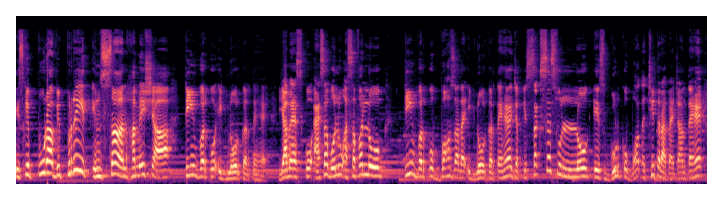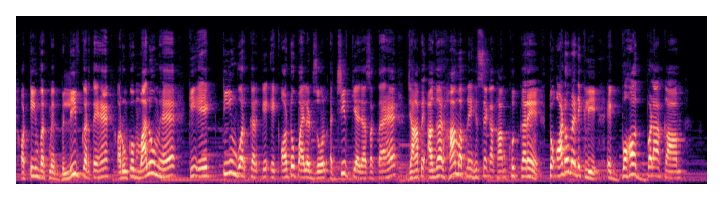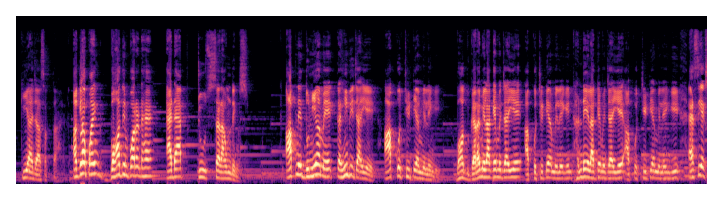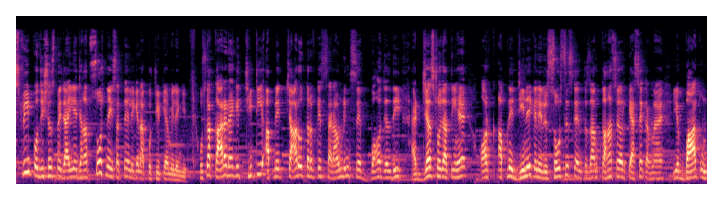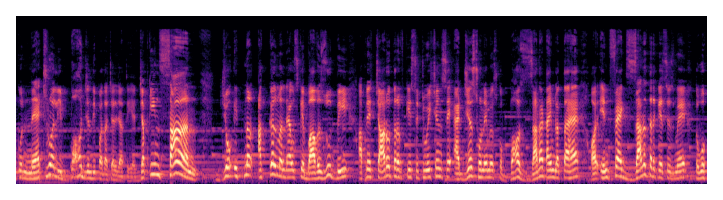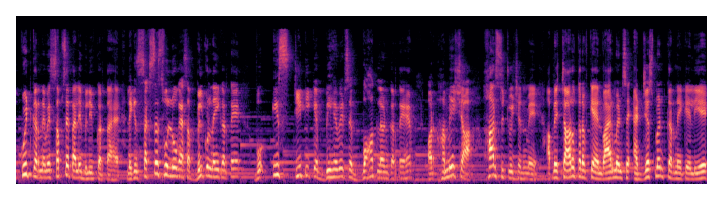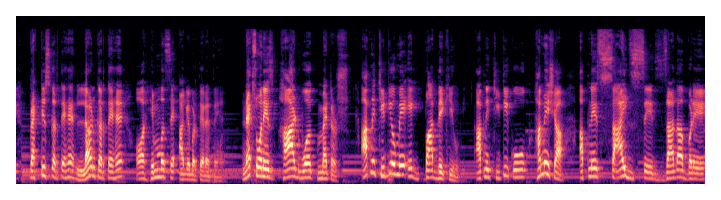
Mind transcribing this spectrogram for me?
इसके पूरा विपरीत इंसान हमेशा टीम वर्क को इग्नोर करते हैं। या मैं इसको ऐसा बोलूँ, असफल लोग टीम वर्क को बहुत ज़्यादा इग्नोर करते हैं, जबकि सक्सेसफुल लोग इस गुण को बहुत अच्छी तरह पहचानते हैं और टीम वर्क में बिलीव करते हैं। और उनको मालूम है कि एक टीम वर्क करके एक ऑटो पायलट जोन अचीव किया जा सकता है, जहाँ पे अगर हम अपने हिस्से का काम खुद करें तो ऑटोमेटिकली एक बहुत बड़ा काम किया जा सकता है। अगला पॉइंट बहुत इंपॉर्टेंट है अडेप्ट टू सराउंडिंग्स आपने दुनिया में कहीं भी जाइए, आपको चीटियाँ मिलेंगी। बहुत गर्म इलाके में जाइए, आपको चीटियाँ मिलेंगी, ठंडे इलाके में जाइए, आपको चीटियाँ मिलेंगी। ऐसी एक्सट्रीम पोजीशंस पे जाइए जहाँ आप सोच नहीं सकते, लेकिन आपको चीटियाँ मिलेंगी। उसका कारण है कि चीटी अपने चारों तरफ़ के सराउंडिंग से बहुत जल्दी एडजस्ट हो जाती हैं और अपने जीने के लिए रिसोर्सेज का इंतज़ाम कहाँ से और कैसे करना है, ये बात उनको नेचुरली बहुत जल्दी पता चल जाती है। जबकि इंसान जो इतना अक्लमंद है, उसके बावजूद भी अपने चारों तरफ़ की सिचुएशन से एडजस्ट होने में उसको बहुत ज़्यादा टाइम लगता है और इनफैक्ट ज़्यादातर केसेस में तो वो क्विट करने में सबसे पहले बिलीव करता है। लेकिन सक्सेसफुल लोग ऐसा बिल्कुल नहीं करते। वो इस चीटी के बिहेवियर से बहुत लर्न करते हैं और हमेशा हर सिचुएशन में अपने चारों तरफ़ के एनवायरनमेंट से एडजस्टमेंट करने के लिए प्रैक्टिस करते हैं लर्न करते हैं और हिम्मत से आगे बढ़ते रहते हैं। Next one is hard work matters आपने चीटियों में एक बात देखी होगी। आपने चीटी को हमेशा अपने साइज़ से ज़्यादा बड़े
